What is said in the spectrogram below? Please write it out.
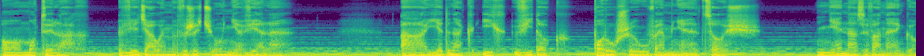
O motylach wiedziałem w życiu niewiele, a jednak ich widok poruszył we mnie coś nienazywanego.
